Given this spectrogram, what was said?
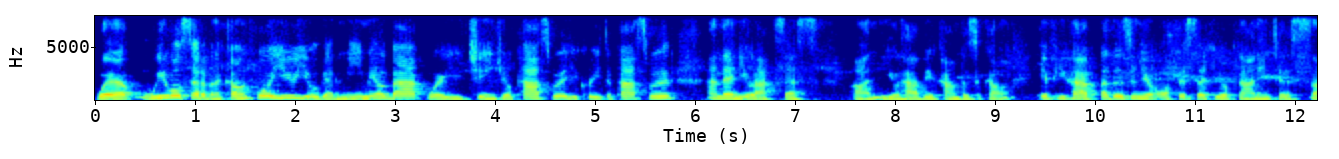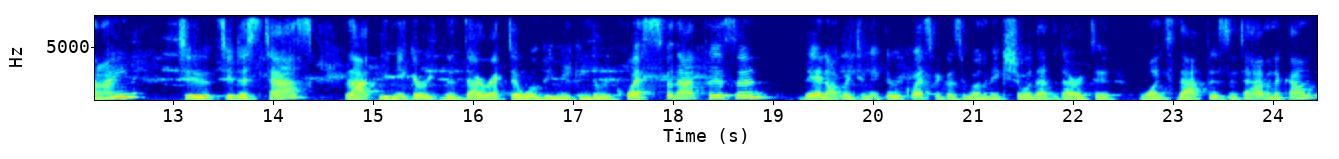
where we will set up an account for you. You'll get an email back where you change your password, you create a password, and then you'll access on, you'll have your campus account if you have others in your office that you're planning to assign to, to this task, that you make a, the director will be making the requests for that person. They're not going to make the request because we want to make sure that the director wants that person to have an account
